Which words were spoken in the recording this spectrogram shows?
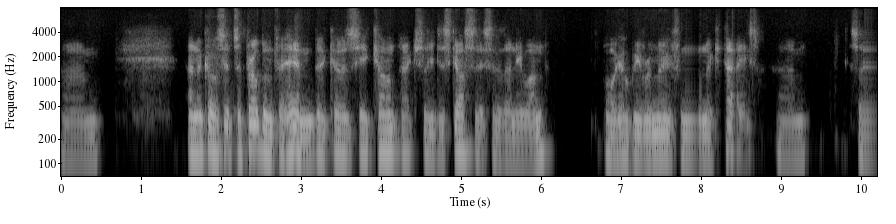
Um, and of course, it's a problem for him because he can't actually discuss this with anyone or he'll be removed from the case. Um, so,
